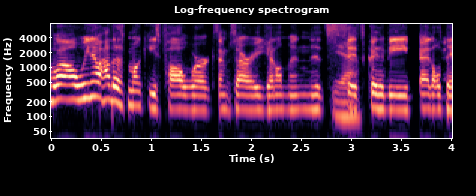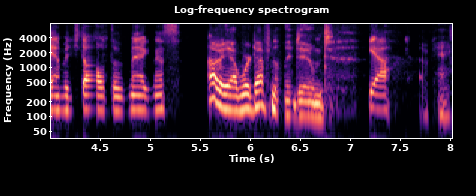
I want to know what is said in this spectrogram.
Well, we know how this monkey's paw works. I'm sorry, gentlemen. It's Yeah. it's going to be battle damage dealt of Magnus. Oh yeah, we're definitely doomed. Yeah, Okay.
